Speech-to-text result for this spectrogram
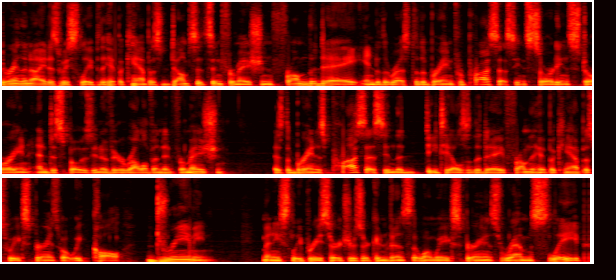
During the night as we sleep, the hippocampus dumps its information from the day into the rest of the brain for processing, sorting, storing, and disposing of irrelevant information. As the brain is processing the details of the day from the hippocampus, we experience what we call dreaming. Many sleep researchers are convinced that when we experience REM sleep,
